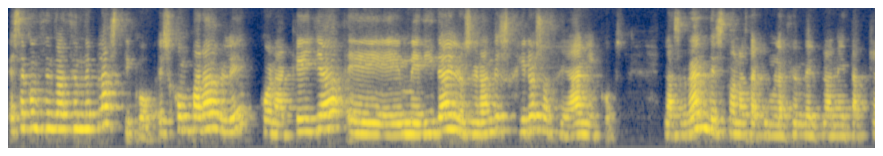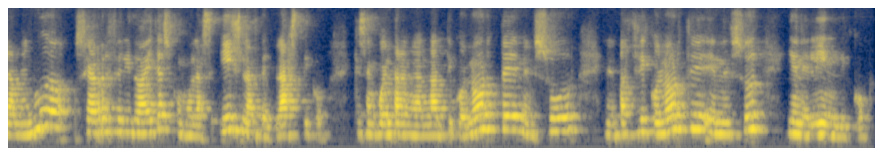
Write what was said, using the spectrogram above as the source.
Esa concentración de plástico es comparable con aquella eh, medida en los grandes giros oceánicos, las grandes zonas de acumulación del planeta, que a menudo se ha referido a ellas como las islas de plástico, que se encuentran en el Atlántico Norte, en el sur, en el Pacífico Norte, en el sur y en el Índico.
